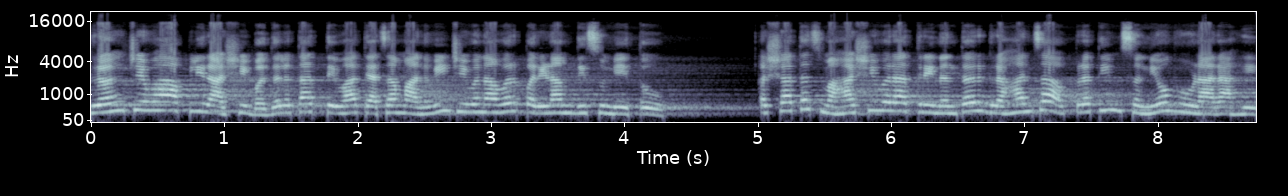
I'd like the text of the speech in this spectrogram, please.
ग्रह जेव्हा आपली राशी बदलतात तेव्हा त्याचा मानवी जीवनावर परिणाम दिसून येतो. अशातच महाशिवरात्रीनंतर ग्रहांचा अप्रतिम संयोग होणार आहे.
